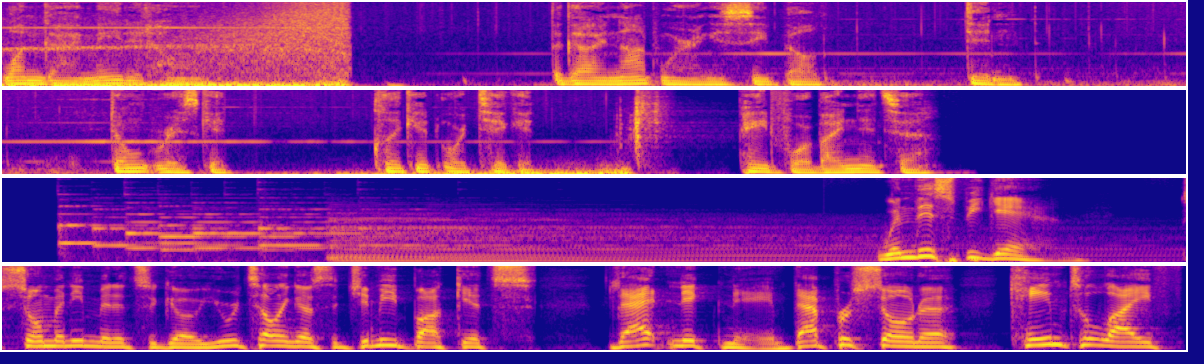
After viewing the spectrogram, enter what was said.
One guy made it home. The guy not wearing his seatbelt didn't. Don't risk it. Click it or ticket. Paid for by NHTSA. When this began so many minutes ago, you were telling us that Jimmy Buckets, that nickname, that persona came to life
